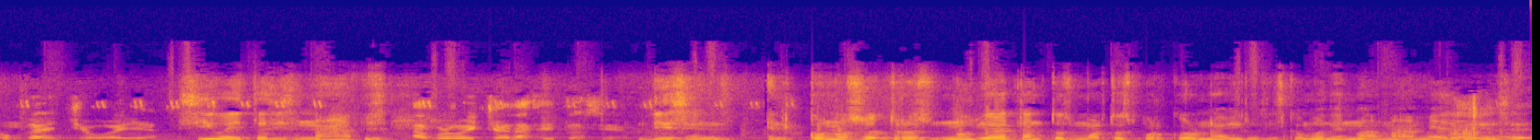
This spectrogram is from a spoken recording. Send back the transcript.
un gancho, vaya. Sí, güey, entonces dicen, ah, pues. Aprovechar la situación. Dicen, con nosotros no hubiera tantos muertos por coronavirus. Es como de, no mames, güey, o sea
